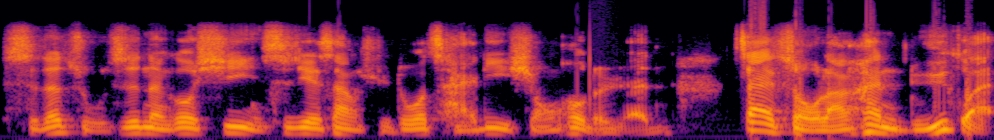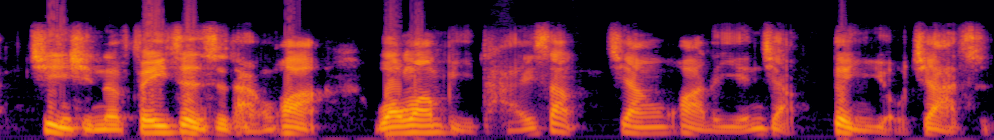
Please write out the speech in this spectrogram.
使得组织能够吸引世界上许多财力雄厚的人。在走廊和旅馆进行的非正式谈话，往往比台上僵化的演讲更有价值。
